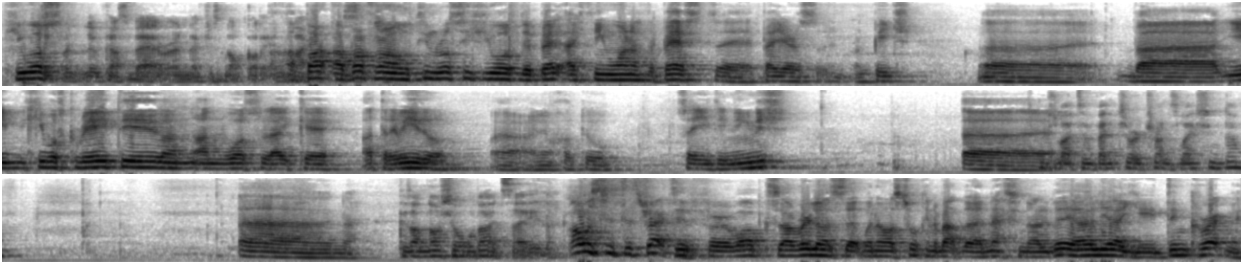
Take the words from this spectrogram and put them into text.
He was different Lucas Vera and they've just not got it in apart, apart from Agustin Rossi, he was the be- I think one of the best uh, players on pitch. Uh, but he, he was creative and, and was like uh, atrevido. Uh, I don't know how to say it in English. Uh, Would you like to venture a translation, Dan? uh, no. Because I'm not sure what I'd say either. I was just distracted for a while because I realised that when I was talking about the National B earlier, you didn't correct me.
